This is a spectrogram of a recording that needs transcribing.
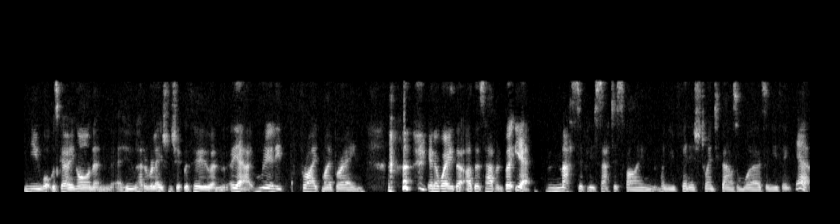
knew what was going on and who had a relationship with who. And yeah it really fried my brain in a way that others haven't. But yeah massively satisfying when you finish 20,000 words and you think yeah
